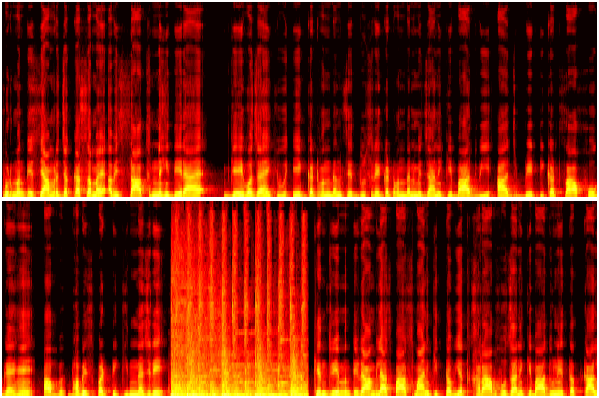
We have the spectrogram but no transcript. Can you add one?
पूर्व मंत्री श्याम रजक का समय अभी साथ नहीं दे रहा है। यही वजह है कि वो एक गठबंधन से दूसरे गठबंधन में जाने के बाद भी आज बेटिकट साफ़ हो गए हैं। अब भविष्य पर टिकी नजरे। केंद्रीय मंत्री रामविलास पासवान की तबीयत खराब हो जाने के बाद उन्हें तत्काल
